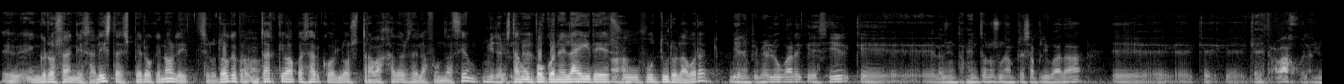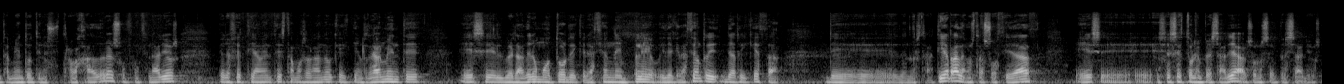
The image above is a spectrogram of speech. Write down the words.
eh, engrosan esa lista. Espero que no. Le, se lo tengo que preguntar qué va a pasar con los trabajadores de la Fundación. que están un poco en el aire su futuro laboral. Bien, en primer lugar hay que decir que el Ayuntamiento no es una empresa privada eh, que, de trabajo. El Ayuntamiento tiene sus trabajadores, sus funcionarios, pero efectivamente estamos hablando que quien realmente es el verdadero motor de creación de empleo y de creación de riqueza de, nuestra tierra, de nuestra sociedad, es, eh, el sector empresarial, son los empresarios.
